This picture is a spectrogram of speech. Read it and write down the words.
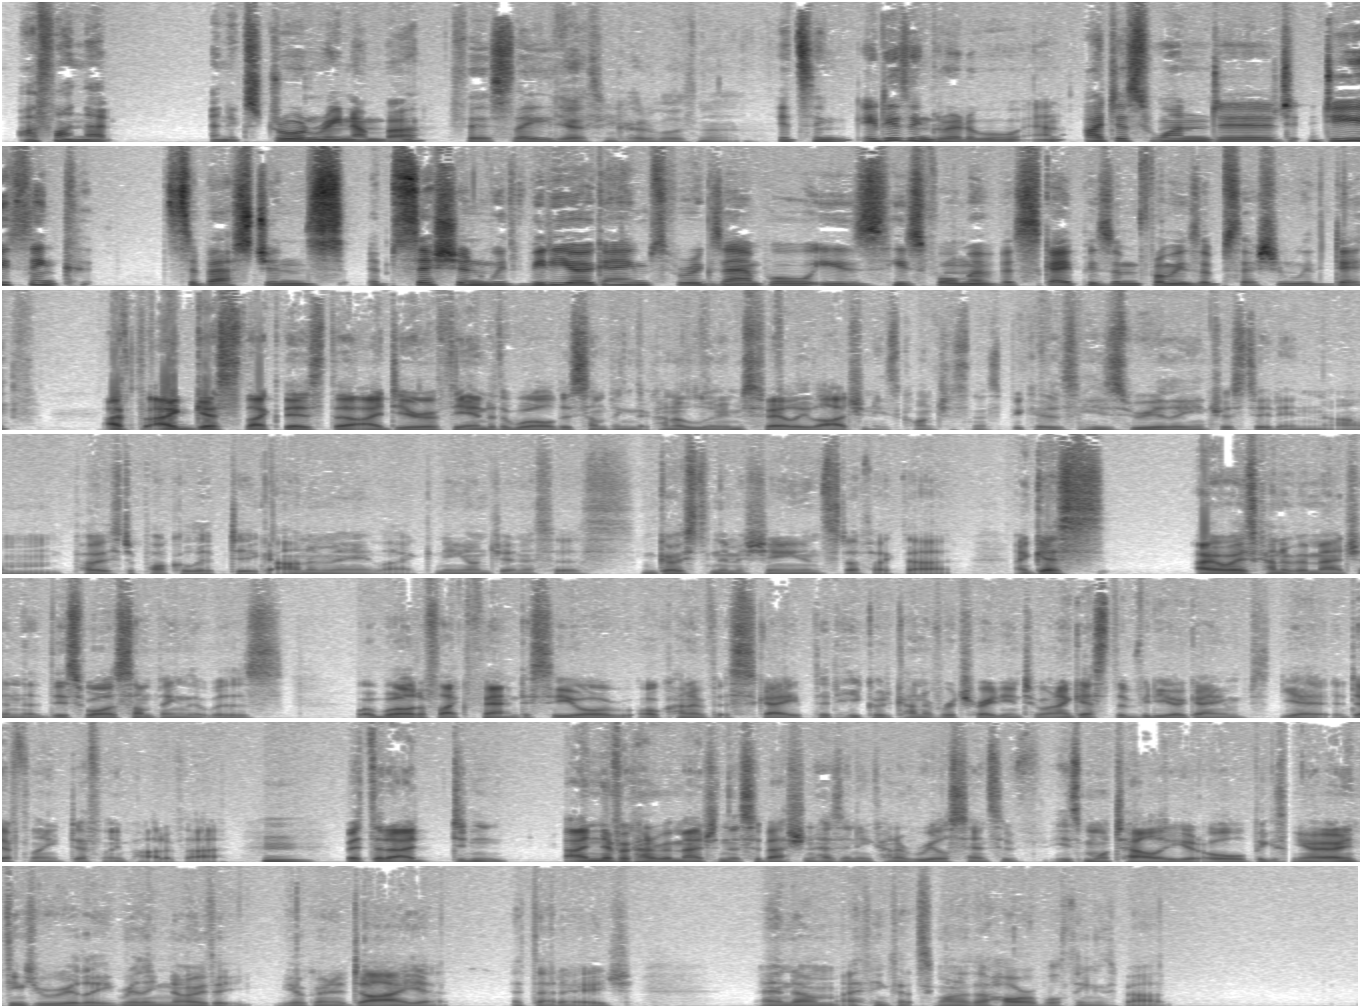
I find that an extraordinary number, firstly. Yeah, it's incredible, isn't it? It's in, it is incredible. And I just wondered do you think Sebastian's obsession with video games, for example, is his form of escapism from his obsession with death? I, I guess like there's the idea of the end of the world is something that kind of looms fairly large in his consciousness because he's really interested in um, post-apocalyptic anime like Neon Genesis, Ghost in the Machine, and stuff like that. I guess I always kind of imagined that this was something that was a world of like fantasy or, or kind of escape that he could kind of retreat into. And I guess the video games, yeah, definitely, definitely part of that. Mm. But that I didn't I never kind of imagined that Sebastian has any kind of real sense of his mortality at all because you know I don't think you really really know that you're going to die yet at that age, and um, I think that's one of the horrible things about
